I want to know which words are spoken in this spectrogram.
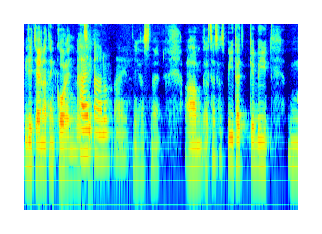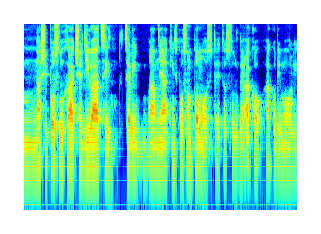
idete aj na ten koreň veci. Aj, áno, aj. Jasné. A chcem sa spýtať, keby naši poslucháči a diváci chceli vám nejakým spôsobom pomôcť v tejto službe, ako, ako by mohli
